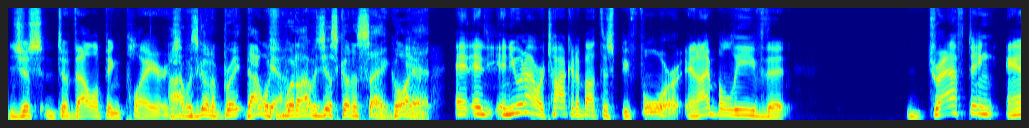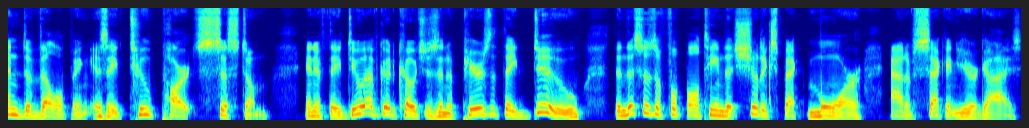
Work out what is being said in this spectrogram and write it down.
just developing players. I was going to break. that was Yeah. what I was just going to say. Go Yeah. ahead. And, and and you and I were talking about this before, and I believe that drafting and developing is a two part system. And if they do have good coaches, and it appears that they do, then this is a football team that should expect more out of second year guys,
